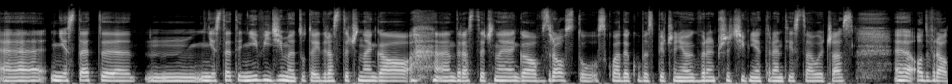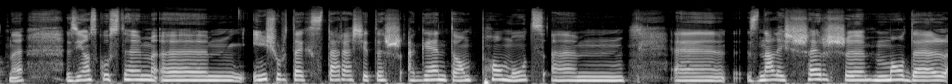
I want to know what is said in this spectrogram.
E, niestety, mm, niestety nie widzimy tutaj drastycznego, drastycznego wzrostu składek ubezpieczeniowych, wręcz przeciwnie, trend jest cały czas e, odwrotny. W związku z tym InsurTech stara się też agentom pomóc znaleźć szerszy model,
